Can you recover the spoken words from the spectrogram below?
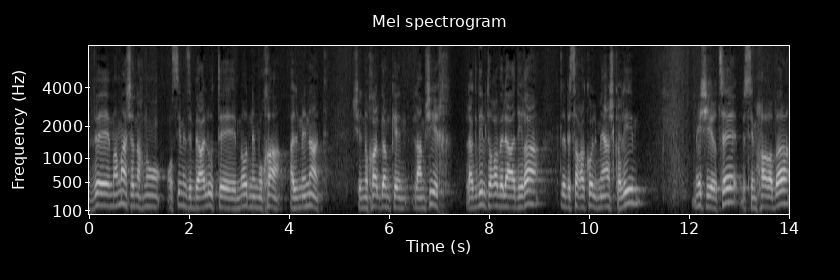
וממש אנחנו עושים את זה בעלות אה, מאוד נמוכה על מנת שנוכל גם כן להמשיך, להגדיל תורה ולהאדירה, זה בסך הכל 100 שקלים. מי שירצה, בשמחה רבה,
